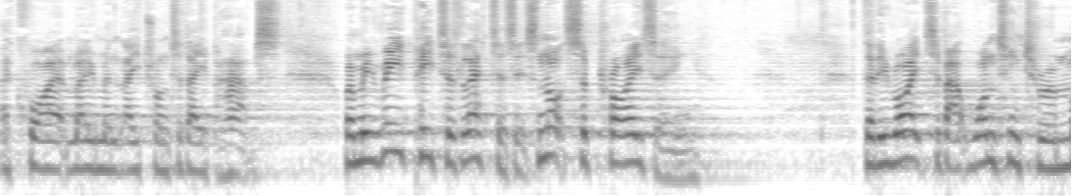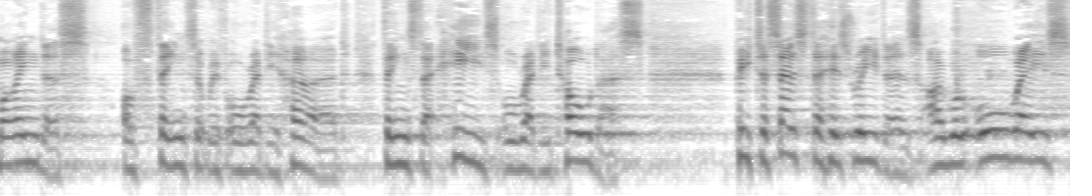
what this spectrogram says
a quiet moment later on today, perhaps. When we read Peter's letters, it's not surprising that he writes about wanting to remind us of things that we've already heard, things that he's already told us. Peter says to his readers, I will always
